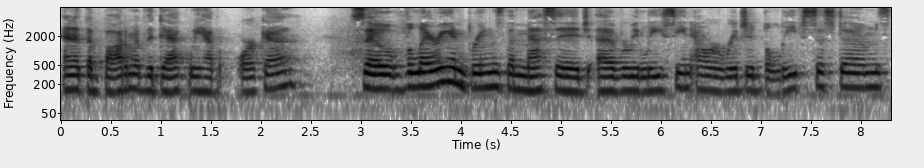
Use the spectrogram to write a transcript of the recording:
And at the bottom of the deck, we have Orca. So Valerian brings the message of releasing our rigid belief systems,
